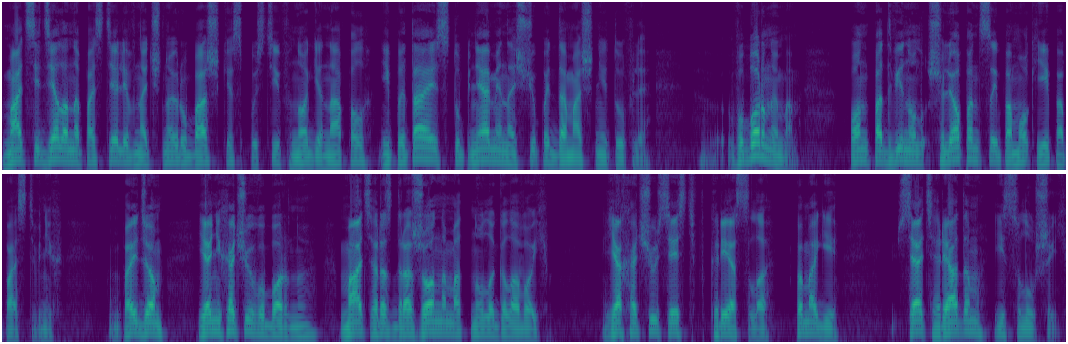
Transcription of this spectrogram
Мать сидела на постели в ночной рубашке, спустив ноги на пол и пытаясь ступнями нащупать домашние туфли. «В уборную, мам». Он подвинул шлепанцы и помог ей попасть в них. «Пойдем. Я не хочу в уборную. Мать раздраженно мотнула головой. «Я хочу сесть в кресло. Помоги. Сядь рядом и слушай».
